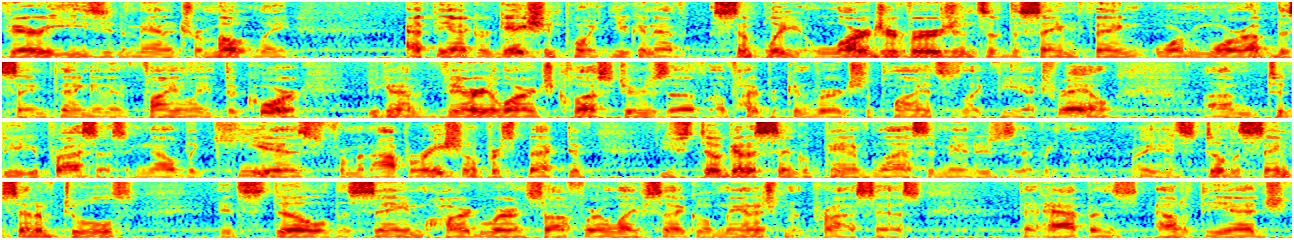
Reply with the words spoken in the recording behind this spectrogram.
very easy to manage remotely. At the aggregation point, you can have simply larger versions of the same thing or more of the same thing, and then finally at the core, you can have very large clusters of, of hyperconverged appliances like VxRail um, to do your processing. Now the key is, from an operational perspective, you've still got a single pane of glass that manages everything, right? It's still the same set of tools, it's still the same hardware and software lifecycle management process that happens out at the edge,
